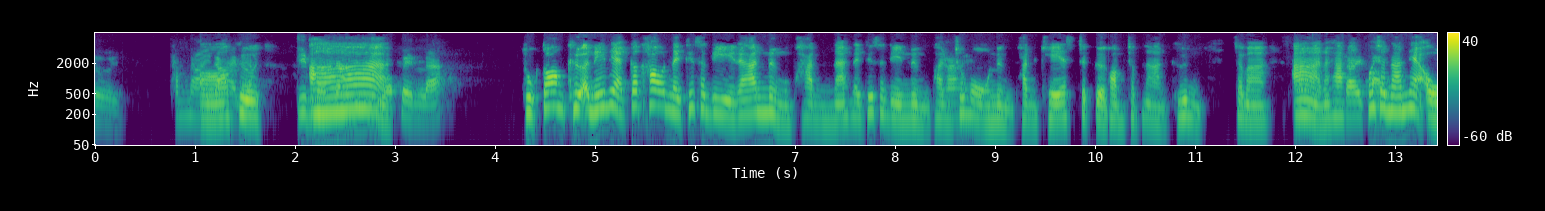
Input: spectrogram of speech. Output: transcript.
เลยทำนาอ๋ยอได้คือแล้วจินตนาการอยู่ในอ่าหัวเป็นแล้วถูกต้องคืออันนี้เนี่ยก็เข้าในทฤษฎีนะคะหนึ่งพันนะในทฤษฎีหนึ่งพันใช่ชั่วโมงหนึ่งพันเคสจะเกิดความชำนาญขึ้นใช่ไหม อ่านะคะใช่ครับเพราะฉะนั้นเนี่ยโอ้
